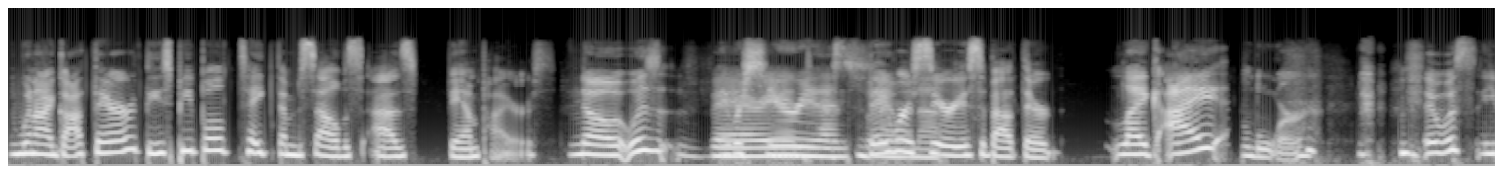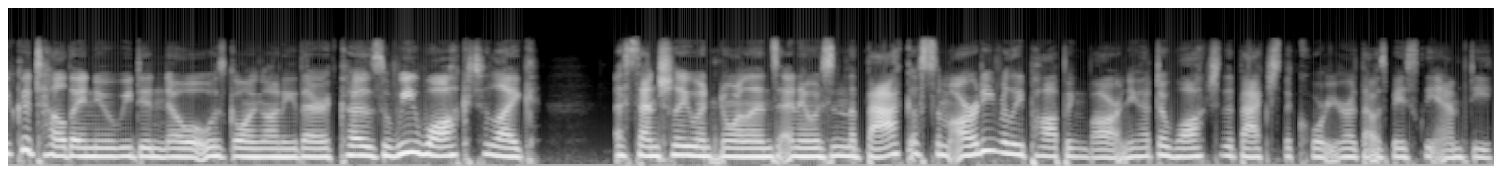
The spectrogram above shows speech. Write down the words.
when I got there, these people take themselves as vampires. No, it was very were serious. They were up. serious about their Like I, lore. it was. You could tell they knew we didn't know what was going on either, because we walked like essentially went to New Orleans, and it was in the back of some already really popping bar, and you had to walk to the back to the courtyard that was basically empty,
